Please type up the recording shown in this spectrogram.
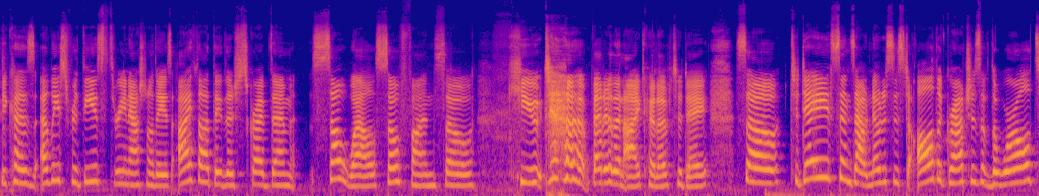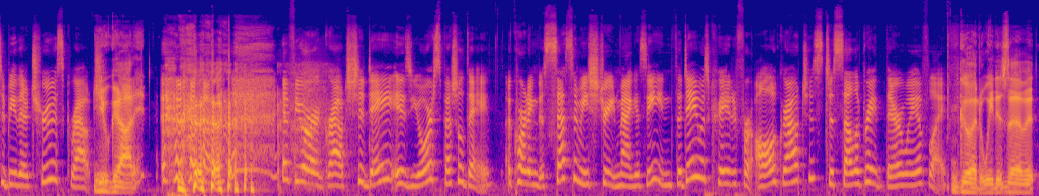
because at least for these three national days, I thought they described them so well, so fun, so cute, better than I could have today. So, today sends out notices to all the grouches of the world to be their truest grouch. You got it. if you are a grouch, today is your special day. According to Sesame Street magazine, the day was created for all grouches to celebrate their way of life. Good, we deserve it.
